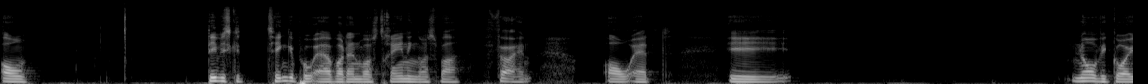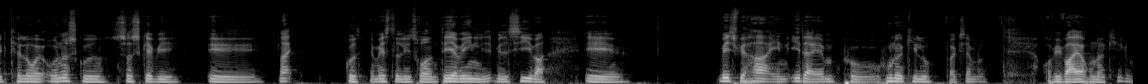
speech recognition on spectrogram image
og det vi skal tænke på er, hvordan vores træning også var førhen. Og at øh, når vi går i et kalorieunderskud, så skal vi... Øh, nej, gud, jeg mistede lige tråden. Det jeg egentlig ville sige var, øh, hvis vi har en 1RM på 100 kilo for eksempel, og vi vejer 100 kilo.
